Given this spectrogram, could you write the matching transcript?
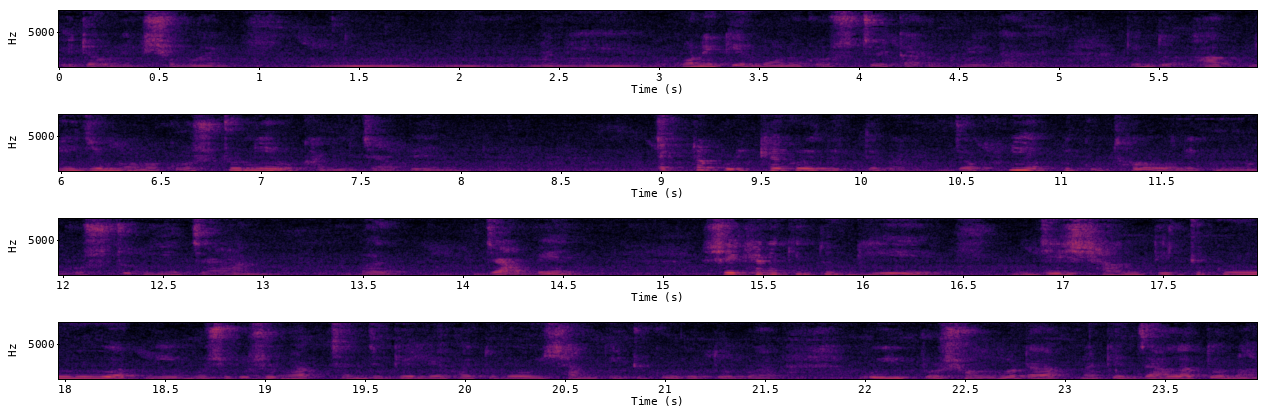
এটা অনেক সময় মানে অনেকের মনোকষ্টের কারণ হয়ে দাঁড়ায়। কিন্তু আপনি যে মনোকষ্ট নিয়ে ওখানে যাবেন, একটা পরীক্ষা করে দেখতে পারেন। যখনই আপনি কোথাও অনেক মনোকষ্ট নিয়ে যান বা যাবেন সেখানে কিন্তু গিয়ে যে শান্তিটুকু আপনি বসে বসে ভাবছেন যে গেলে হয়তো বা ওই শান্তিটুকু হতো বা ওই প্রসঙ্গটা আপনাকে জ্বালাতো না,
